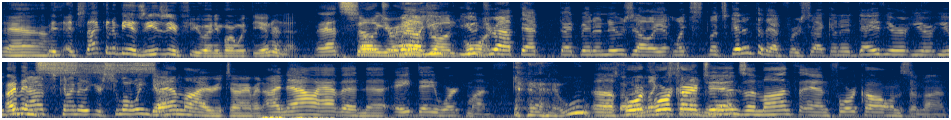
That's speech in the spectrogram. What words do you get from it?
Yeah. it, it's not going to be as easy for you anymore with the internet. That's so selling true. well, you, you dropped that, that bit of news, Elliot. Let's let's get into that for a second. Uh, Dave, you're you're you've I'm in announced kind of that you're slowing down. Semi-retirement. I now have an uh, eight-day work month. Ooh. Uh, four like four the sound of that. cartoons a month and four columns a month.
